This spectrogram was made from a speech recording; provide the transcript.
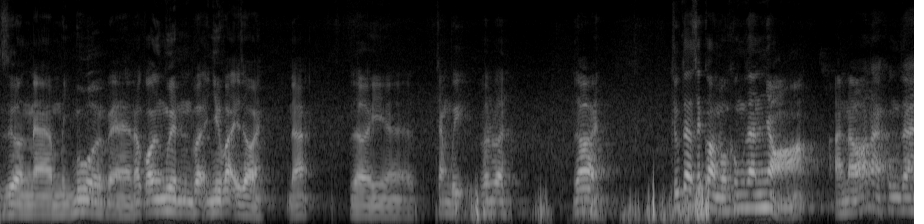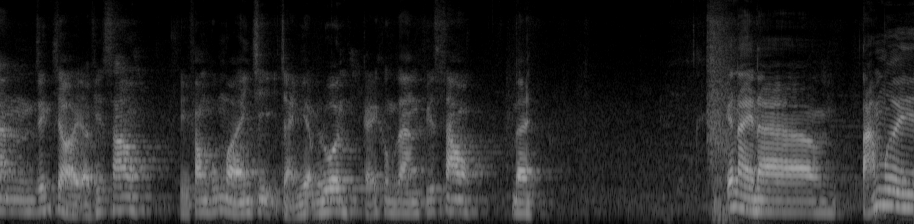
giường là mình mua về nó có nguyên vậy, như vậy rồi. Đó. Rồi ờ, trang bị, vân vân. Rồi chúng ta sẽ còn một không gian nhỏ. À, nó là không gian giếng trời ở phía sau. Thì phong cũng mời anh chị trải nghiệm luôn cái không gian phía sau. Đây. Cái này là 80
